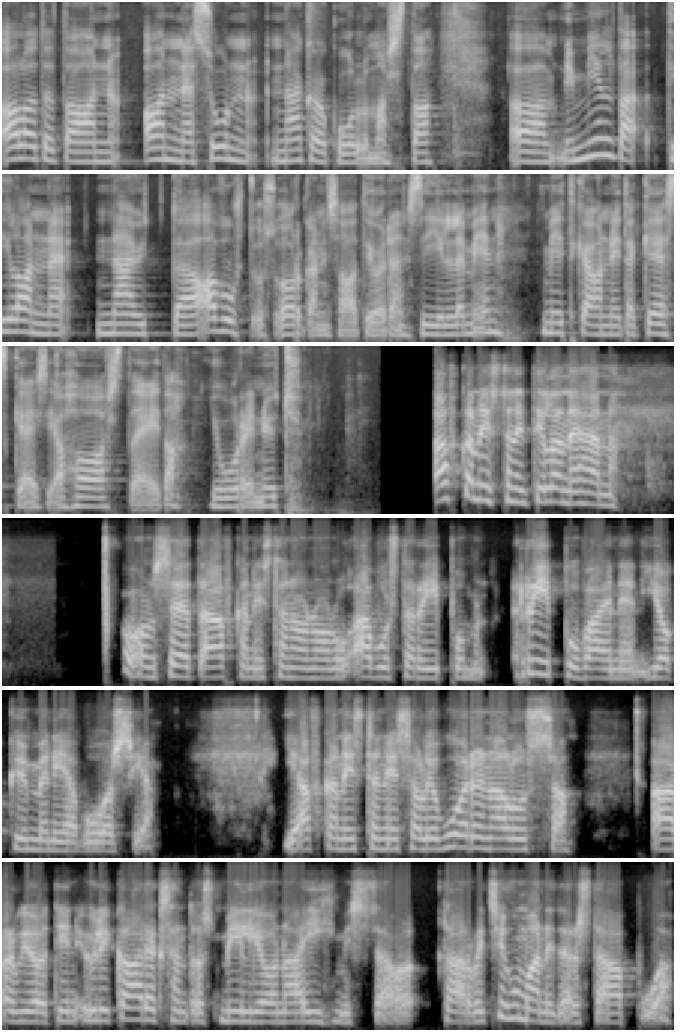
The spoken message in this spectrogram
aloitetaan Anne sun näkökulmasta, niin miltä tilanne näyttää avustusorganisaatioiden silmin? Mitkä on niitä keskeisiä haasteita juuri nyt? Afganistanin tilannehän on se, että Afganistan on ollut avusta riippuvainen jo kymmeniä vuosia. Ja Afganistanissa oli vuoden alussa arvioitiin yli 18 miljoonaa ihmistä tarvitsi humanitaarista apua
